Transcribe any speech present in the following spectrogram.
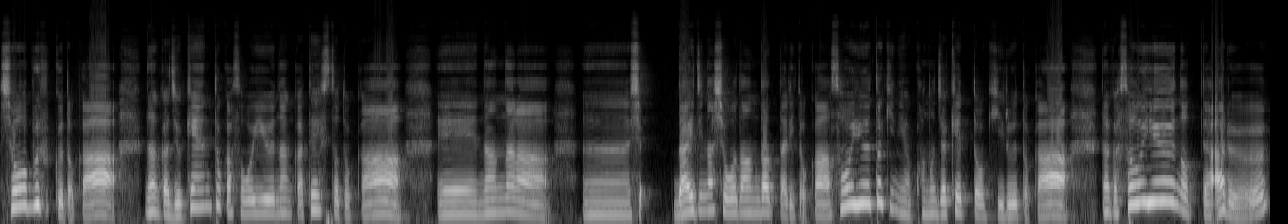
勝負服とかなんか受験とかそういうなんかテストとか、えー、なんならうん大事な商談だったりとかそういう時にはこのジャケットを着るとかなんかそういうのってある？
